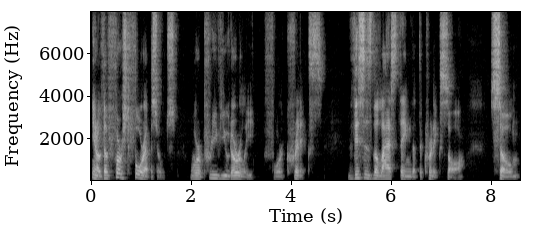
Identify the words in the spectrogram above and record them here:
You know, the first four episodes were previewed early for critics, this is the last thing that the critics saw. So,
